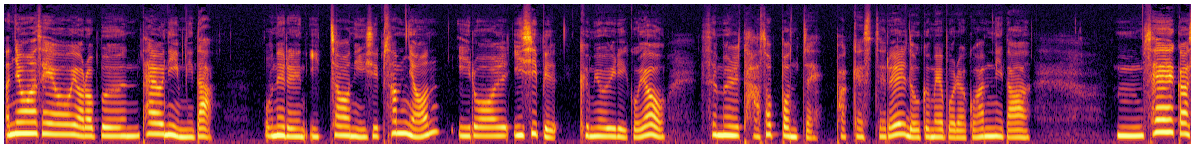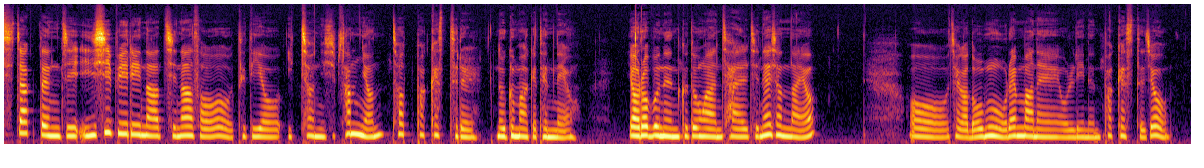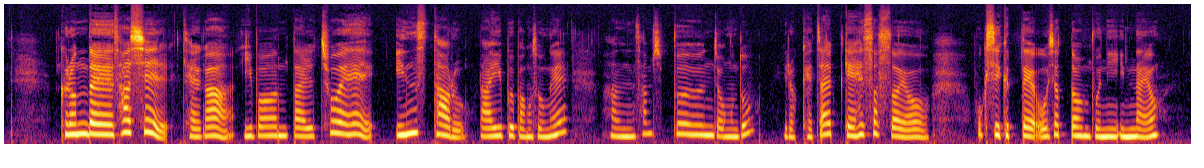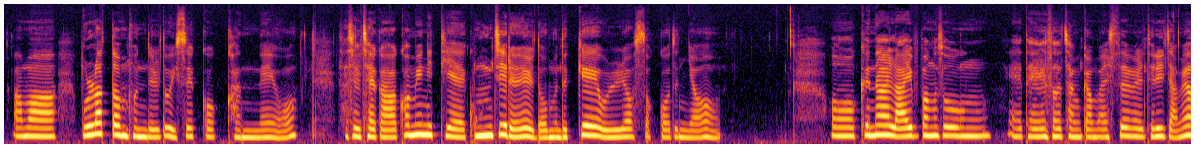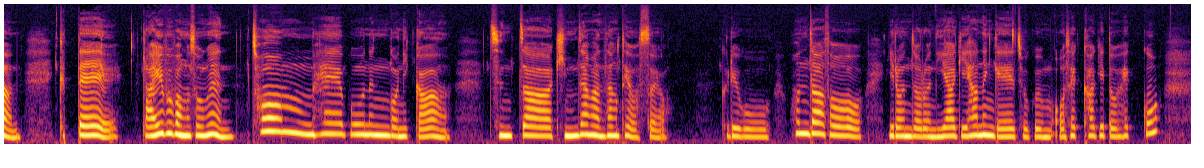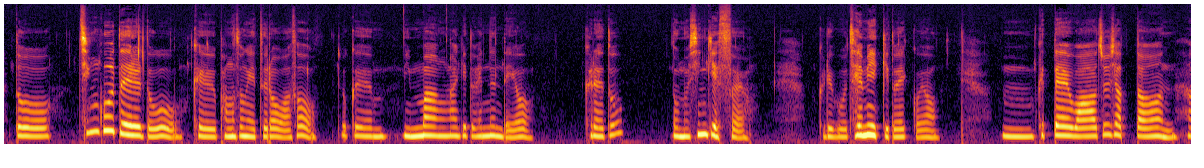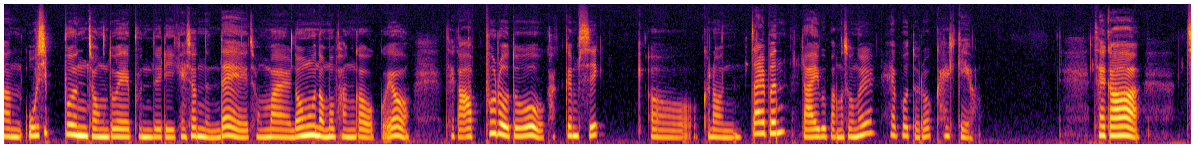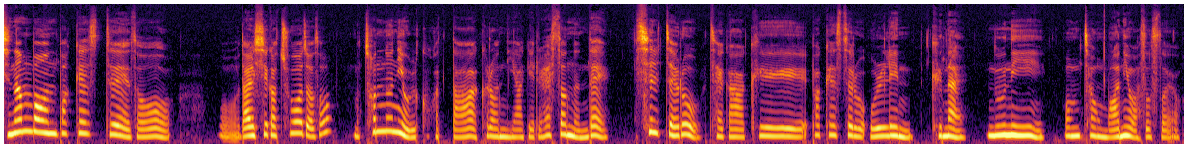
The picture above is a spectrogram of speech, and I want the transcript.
안녕하세요, 여러분. 타연이입니다. 오늘은 2023년 1월 20일 금요일이고요. 25번째 팟캐스트를 녹음해 보려고 합니다. 음, 새해가 시작된 지 20일이나 지나서 드디어 2023년 첫 팟캐스트를 녹음하게 됐네요. 여러분은 그동안 잘 지내셨나요? 어, 제가 너무 오랜만에 올리는 팟캐스트죠. 그런데 사실 제가 이번 달 초에 인스타로 라이브 방송을 한 30분 정도 이렇게 짧게 했었어요. 혹시 그때 오셨던 분이 있나요? 아마 몰랐던 분들도 있을 것 같네요. 사실 제가 커뮤니티에 공지를 너무 늦게 올렸었거든요. 어, 그날 라이브 방송 에 대해서 잠깐 말씀을 드리자면, 그때 라이브 방송은 처음 해보는 거니까 진짜 긴장한 상태였어요. 그리고 혼자서 이런저런 이야기 하는 게 조금 어색하기도 했고, 또 친구들도 그 방송에 들어와서 조금 민망하기도 했는데요. 그래도 너무 신기했어요. 그리고 재미있기도 했고요. 음, 그때 와주셨던 한 50분 정도의 분들이 계셨는데 정말 너무너무 반가웠고요. 제가 앞으로도 가끔씩 어, 그런 짧은 라이브 방송을 해보도록 할게요. 제가 지난번 팟캐스트에서 어, 날씨가 추워져서 뭐 첫눈이 올 것 같다 그런 이야기를 했었는데 실제로 제가 그 팟캐스트를 올린 그날 눈이 엄청 많이 왔었어요.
